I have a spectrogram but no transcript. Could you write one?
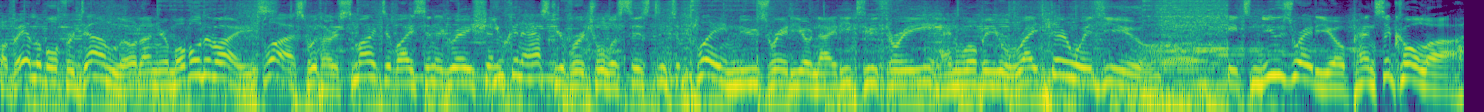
Available for download on your mobile device. Plus, with our smart device integration, you can ask your virtual assistant to play News Radio 92.3 and we'll be right there with you. It's News Radio Pensacola.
